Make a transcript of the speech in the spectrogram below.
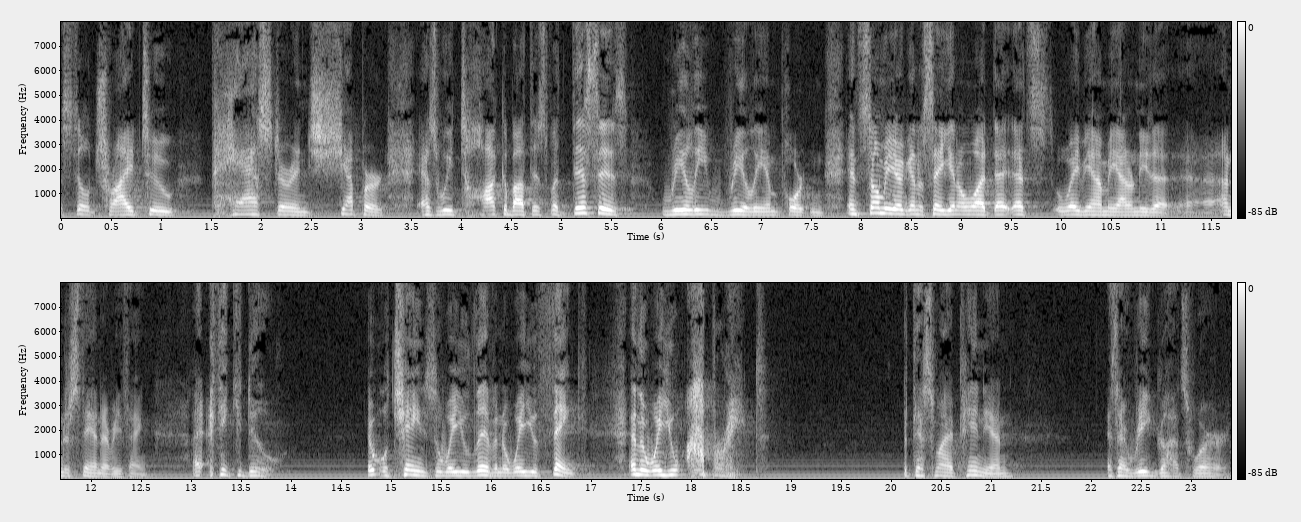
still try to pastor and shepherd as we talk about this, but this is really, really important. And some of you are going to say, you know what, that, that's way beyond me. I don't need to uh, understand everything. I, I think you do. It will change the way you live and the way you think and the way you operate. But that's my opinion as I read God's Word.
